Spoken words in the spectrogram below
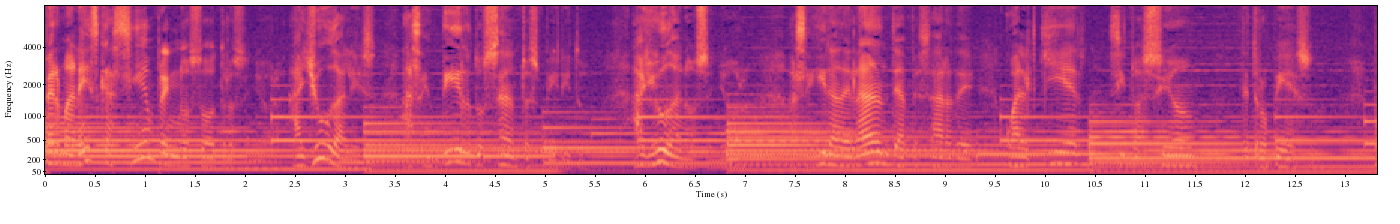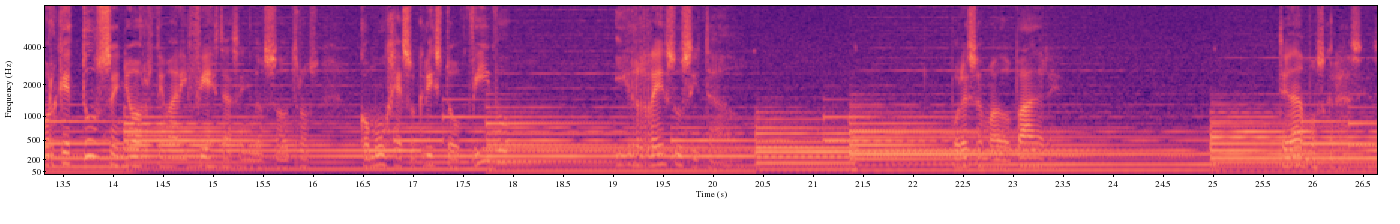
permanezcas siempre en nosotros, Señor. Ayúdales a sentir tu Santo Espíritu. Ayúdanos, Señor, a seguir adelante a pesar de cualquier situación tropiezo, porque tú, Señor, te manifiestas en nosotros como un Jesucristo vivo y resucitado. Por eso, amado Padre, te damos gracias,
